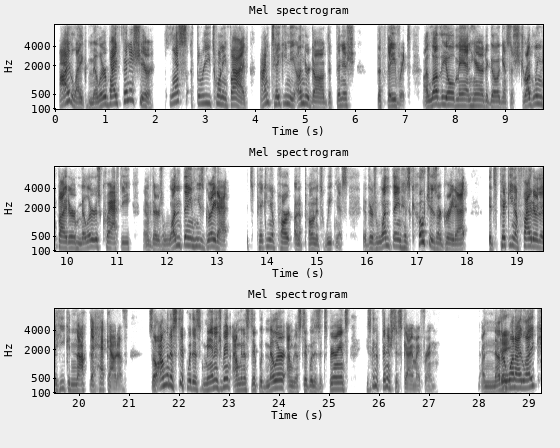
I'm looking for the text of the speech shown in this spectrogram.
I like Miller by finish here, plus 325. I'm taking the underdog to finish the favorite. I love the old man here to go against a struggling fighter. Miller is crafty. And if there's one thing he's great at, it's picking apart an opponent's weakness. If there's one thing his coaches are great at, it's picking a fighter that he can knock the heck out of. So I'm going to stick with his management. I'm going to stick with Miller. I'm going to stick with his experience. He's going to finish this guy, my friend. Another hey. one I like.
